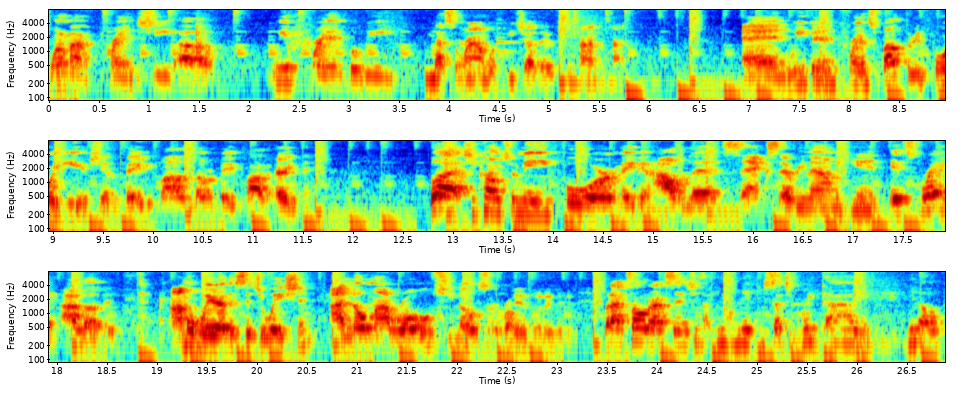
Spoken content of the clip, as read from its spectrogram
One of my friends, she, uh, we're friends, but we mess around with each other from time to time. And we've been friends for about three to four years. She has a baby father, love her baby father, everything. But she comes to me for maybe an outlet, sex every now and again. It's great. I love it. I'm aware of the situation. I know my role. She knows her role. It is what it is. But I told her, I said, she's like, you know, Nick, you're such a great guy, and you know,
